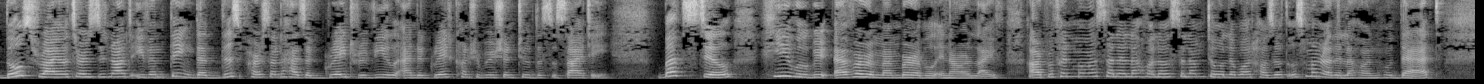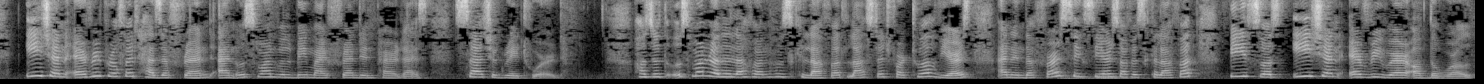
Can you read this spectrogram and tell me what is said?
those rioters did not even think that this person has a great reveal and a great contribution to the society. But still, he will be ever rememberable in our life. Our Prophet Muhammad told about Hazrat Usman anhu that each and every prophet has a friend and Usman will be my friend in paradise. Such a great word. Hazrat Usman anhu's Khilafat lasted for 12 years and in the first 6 years of his Khilafat, peace was each and everywhere of the world.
